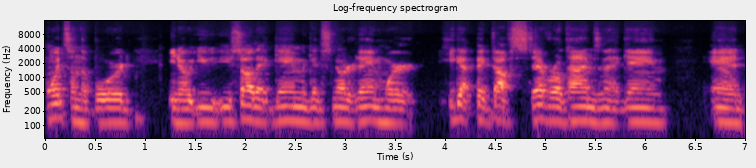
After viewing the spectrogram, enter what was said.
points on the board. You know, you you saw that game against Notre Dame where he got picked off several times in that game, and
